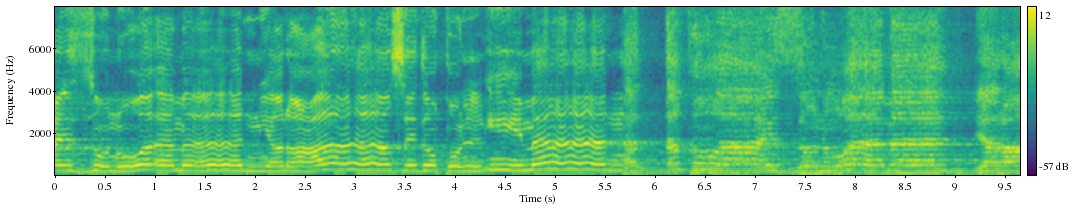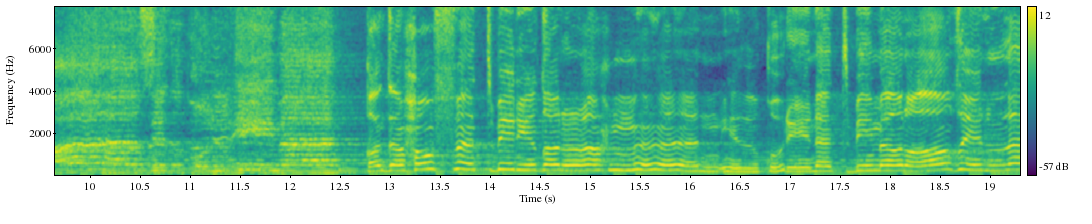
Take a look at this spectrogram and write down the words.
عز وأمان يرعاها صدق الإيمان. التقوى عز وأمان يرعاها قد حفت برضا الرحمن إذ قرنت بمراض الله.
